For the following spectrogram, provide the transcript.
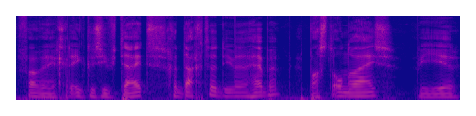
Vanwege de inclusiviteitsgedachte die we hebben. Past onderwijs. Hier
